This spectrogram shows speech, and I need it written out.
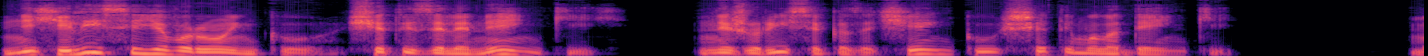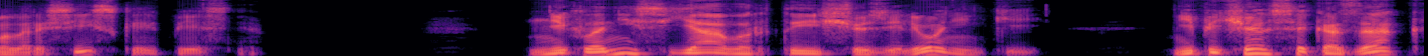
Не хилися, Євороньку, ще ти зелененький, не журися, козаченьку, ще ты молоденький. Малороссийская песня. Не клонись, Явор, ты еще зелененький, не печалься, казак,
